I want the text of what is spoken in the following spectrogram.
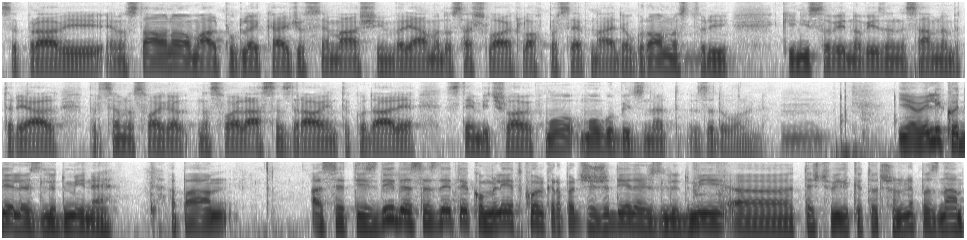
Se pravi, enostavno malo pogled, kaj že vse imaš in verjamem, da vsak človek lahko pri sebi najde ogromno stvari, ki niso vedno vezane samo na material, predvsem na, svojega, na svoje lastne zdravje in tako dalje. S tem bi človek mo mogel biti znat zadovoljen. Ja, veliko delaš z ljudmi, ne? A pa, A se ti zdi, da se zdaj tekom let, kolikor pač že delaš z ljudmi, uh, te številke točno ne poznam,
